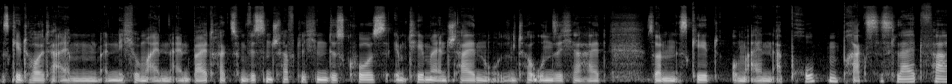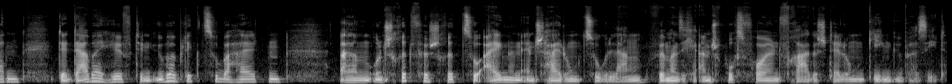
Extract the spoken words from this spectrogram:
Es geht heute einem nicht um einen, einen Beitrag zum wissenschaftlichen Diskurs im Thema Entscheiden unter Unsicherheit, sondern es geht um einen erprobten Praxisleitfaden, der dabei hilft, den Überblick zu behalten ähm, und Schritt für Schritt zu eigenen Entscheidungen zu gelangen, wenn man sich anspruchsvollen Fragestellungen gegenüber sieht.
